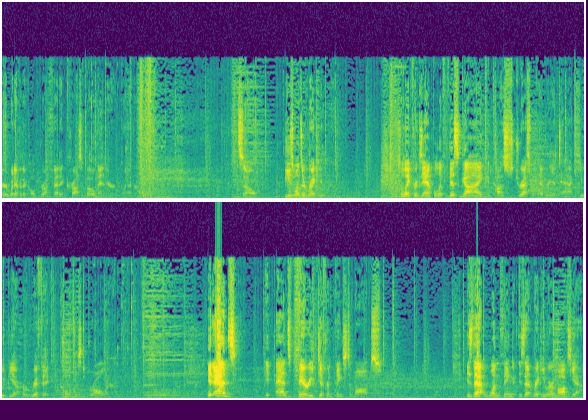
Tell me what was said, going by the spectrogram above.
Or whatever they're called, prophetic crossbowmen, or whatever. So, these ones are regular. So, like, for example, if this guy could cause stress with every attack, he would be a horrific cultist brawler. It adds it adds very different things to mobs. Is that one thing is that regular in mobs? Yeah.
